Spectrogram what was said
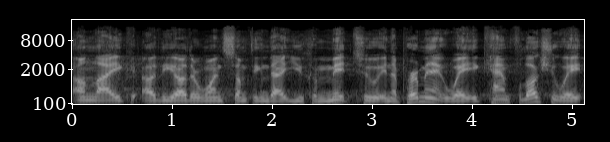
unlike uh, the other one, something that you commit to in a permanent way. It can fluctuate,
